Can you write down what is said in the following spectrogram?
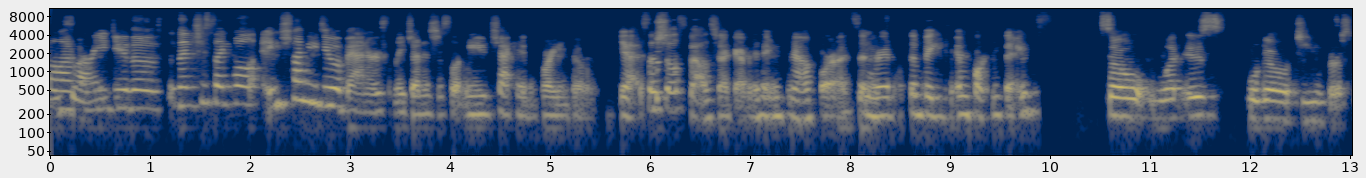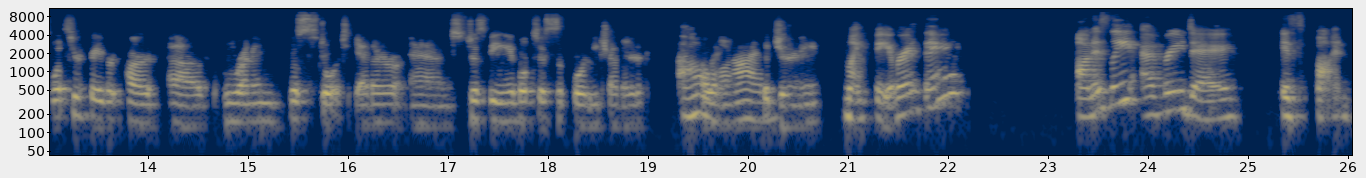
I'll have to redo those. And then she's like, well, each time you do a banner or something, Genis just let me check it before you go. yeah, so she'll spell check everything now for us and read the big important things. So what is, we'll go to you first. What's your favorite part of running the store together and just being able to support each other Oh along the journey? my favorite thing, honestly, every day is fun.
